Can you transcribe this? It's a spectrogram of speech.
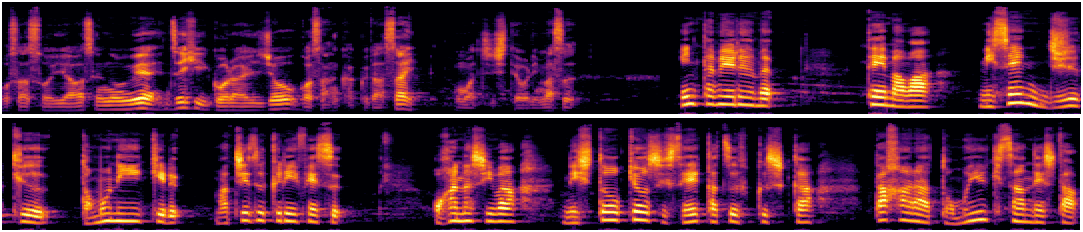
お誘い合わせの上ぜひご来場ご参加くださいお待ちしております。インタビュールーム。テーマは2019共に生きるまちづくりフェス。お話は西東京市生活福祉課田原智之さんでした。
